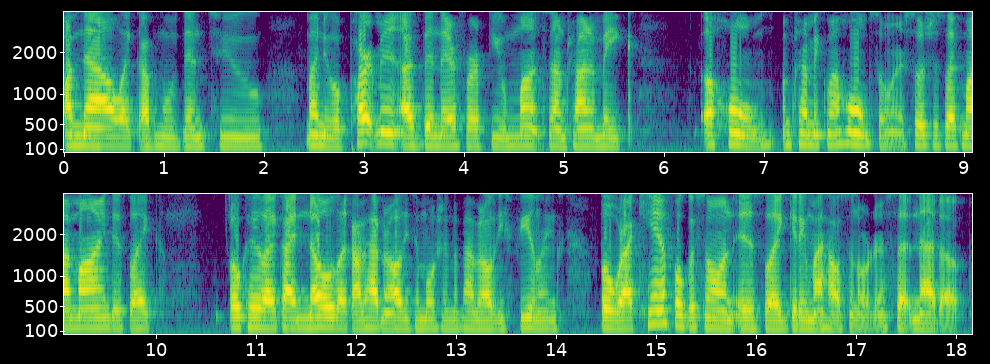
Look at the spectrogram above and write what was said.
I'm now like I've moved into my new apartment. I've been there for a few months and I'm trying to make a home. I'm trying to make my home somewhere. So it's just like my mind is like, okay, like I know like I'm having all these emotions, I'm having all these feelings, but what I can focus on is like getting my house in order and setting that up.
